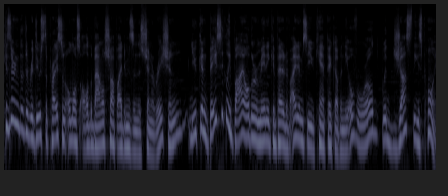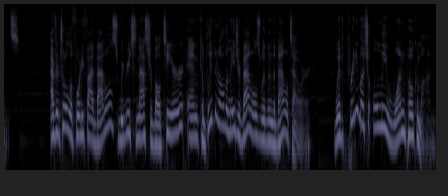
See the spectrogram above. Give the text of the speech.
Considering that they reduced the price on almost all the Battle Shop items in this generation, you can basically buy all the remaining competitive items that you can't pick up in the overworld with just these points. After a total of 45 battles, we reached the Master Ball tier and completed all the major battles within the Battle Tower, with pretty much only one Pokemon.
